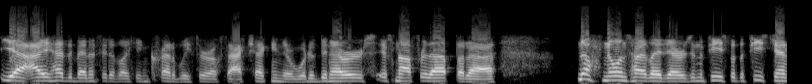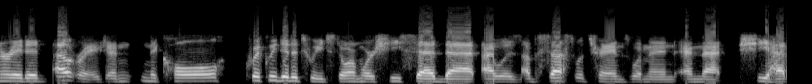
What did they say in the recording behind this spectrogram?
Yeah, I had the benefit of like incredibly thorough fact checking. There would have been errors if not for that, but uh, no, no one's highlighted errors in the piece. But the piece generated outrage, and Nicole quickly did a tweet storm where she said that I was obsessed with trans women and that she had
